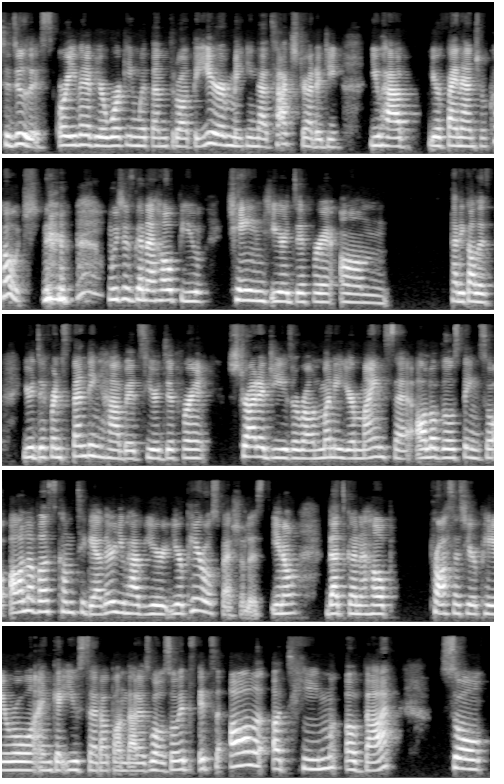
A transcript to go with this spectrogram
to do this. Or even if you're working with them throughout the year, making that tax strategy, you have your financial coach, which is going to help you change your different, um, how do you call this? Your different spending habits, your different strategies around money, your mindset, all of those things. So all of us come together. You have your your payroll specialist, you know, that's going to help process your payroll and get you set up on that as well. So it's it's all a team of that. So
